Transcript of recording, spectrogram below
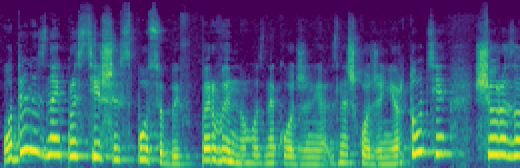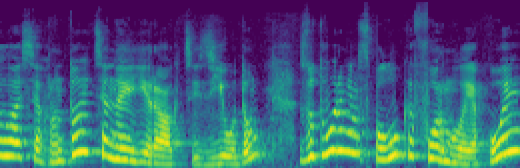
Один із найпростіших способів первинного знешкодження ртуті, що розлилася, ґрунтується на її реакції з йодом з утворенням сполуки, формула якої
